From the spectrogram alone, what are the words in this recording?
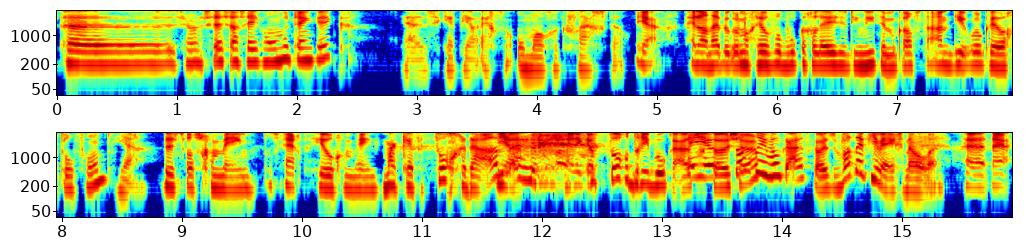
Eh, Zo'n 6 à 700 denk ik. Ja, dus ik heb jou echt een onmogelijke vraag gesteld. Ja, en dan heb ik ook nog heel veel boeken gelezen die niet in mijn kast staan, die ik ook heel erg tof vond. Ja. Dus het was gemeen. Dat was echt heel gemeen. Maar ik heb het toch gedaan. Ja, en ik heb toch drie boeken En je hebt uitgekozen. toch drie boeken uitgekozen. Wat heb je meegenomen? Eh, nou ja,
